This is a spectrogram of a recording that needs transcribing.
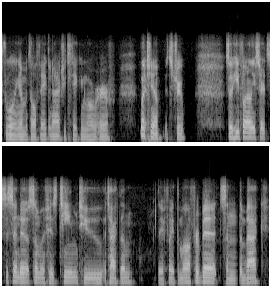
fooling him. It's all fake. They're not actually taking over Earth, which Yeah. you know it's true. So he finally starts to send out some of his team to attack them. They fight them off for a bit, send them back,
